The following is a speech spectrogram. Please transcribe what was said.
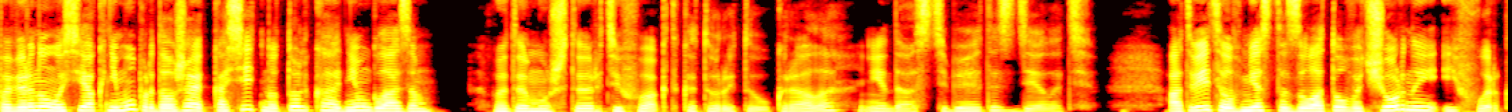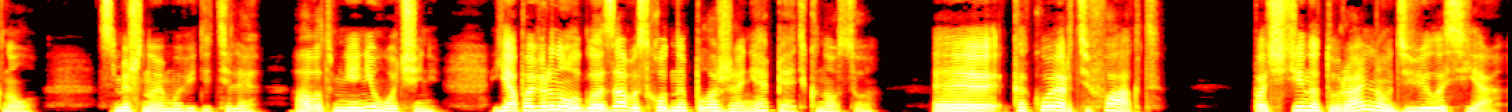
Повернулась я к нему, продолжая косить, но только одним глазом. «Потому что артефакт, который ты украла, не даст тебе это сделать», — ответил вместо золотого черный и фыркнул. Смешно ему, видите ли. А вот мне не очень. Я повернула глаза в исходное положение, опять к носу. э какой артефакт?» Почти натурально удивилась я.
